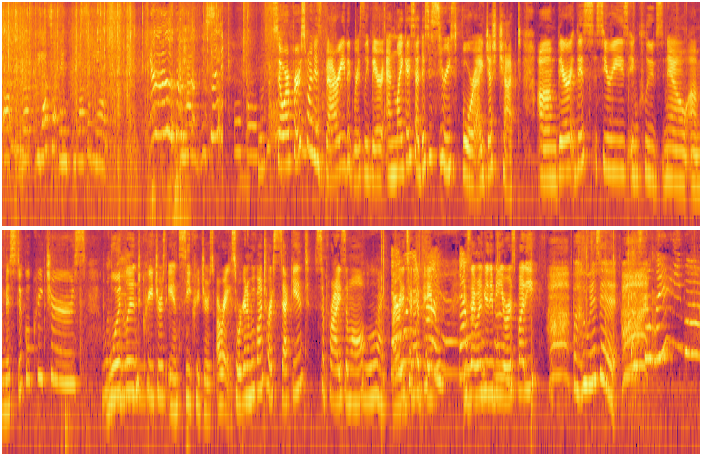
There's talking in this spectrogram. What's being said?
Oh, look, we got something. We got something else. We have this. So our first one is Barry the Grizzly Bear, and like I said, this is series four. I just checked. Um, there, this series includes now um, mystical creatures, woodland. creatures, and sea creatures. All right, so we're gonna move on to our second Surprizamal. Ooh, I- I already took the paper. That Is that one one gonna be yours, buddy? but who is it? It's the ladybug.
